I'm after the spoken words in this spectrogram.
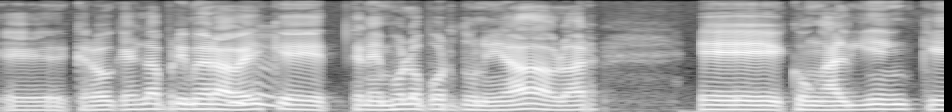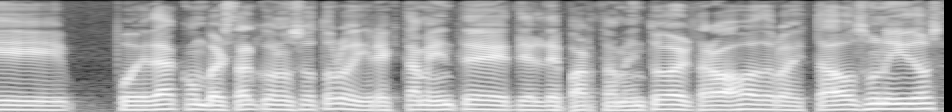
Eh, creo que es la primera vez que tenemos la oportunidad de hablar eh, con alguien que pueda conversar con nosotros directamente del Departamento del Trabajo de los Estados Unidos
